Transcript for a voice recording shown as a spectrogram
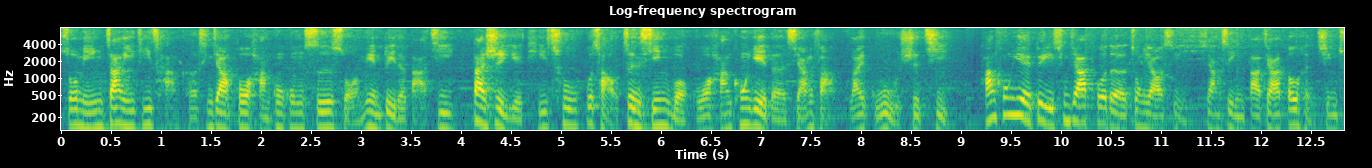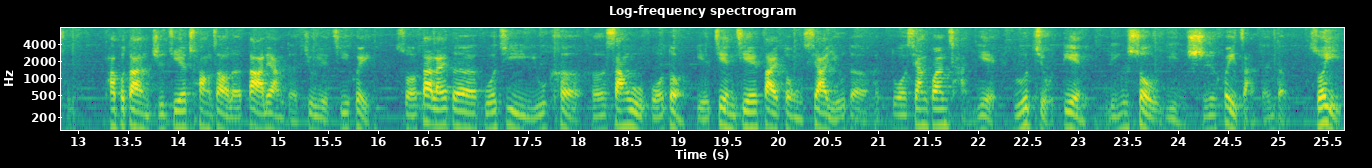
说明樟宜机场和新加坡航空公司所面对的打击，但是也提出不少振兴我国航空业的想法来鼓舞士气。航空业对新加坡的重要性，相信大家都很清楚。它不但直接创造了大量的就业机会，所带来的国际游客和商务活动，也间接带动下游的很多相关产业，如酒店、零售、饮食、会展等等。所以。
